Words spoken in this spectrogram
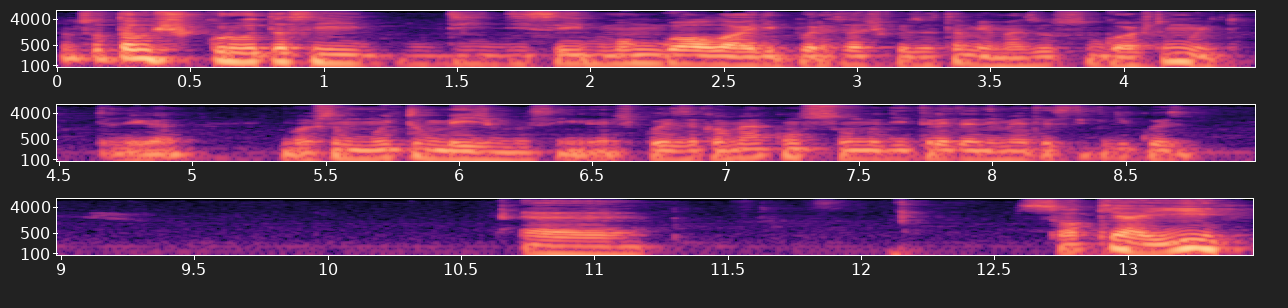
não sou tão escroto assim de, de ser mongoloide por essas coisas também, mas eu gosto muito, tá ligado? Gosto muito mesmo, assim, as coisas que eu mais consumo de entretenimento, esse tipo de coisa. É... Só que aí.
